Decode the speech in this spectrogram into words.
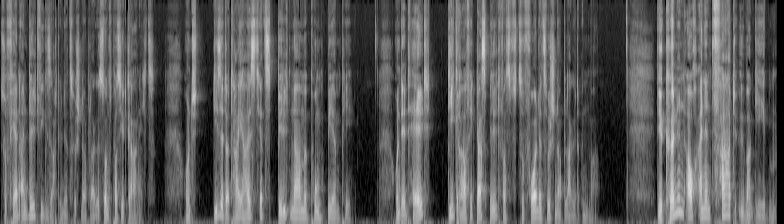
Sofern ein Bild, wie gesagt, in der Zwischenablage ist. Sonst passiert gar nichts. Und diese Datei heißt jetzt Bildname.bmp und enthält die Grafik, das Bild, was zuvor in der Zwischenablage drin war. Wir können auch einen Pfad übergeben.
